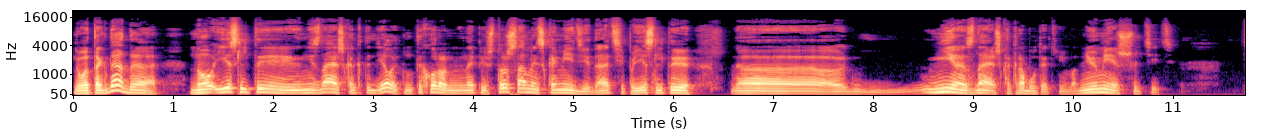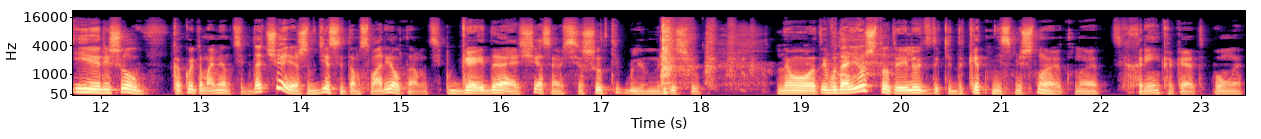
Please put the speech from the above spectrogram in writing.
Вот тогда да. Но если ты не знаешь, как это делать, ну ты хоррор не напишешь. То же самое и с комедией, да, типа, если ты э, не знаешь, как работает юмор, не умеешь шутить, и решил в какой-то момент, типа, да что, я же в детстве там смотрел, там, типа, Гайдая, сейчас я все шутки, блин, напишу. Ну вот, и выдаешь что-то, и люди такие, да это не смешно, это, ну, это хрень какая-то полная.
